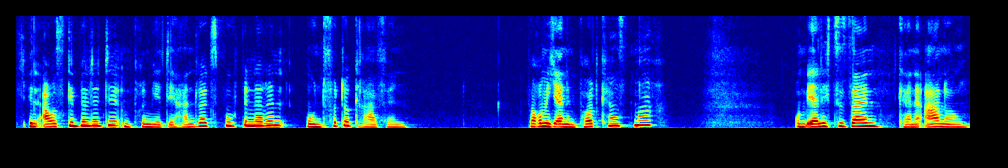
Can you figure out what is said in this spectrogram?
Ich bin ausgebildete und prämierte Handwerksbuchbinderin und Fotografin. Warum ich einen Podcast mache? Um ehrlich zu sein, keine Ahnung.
